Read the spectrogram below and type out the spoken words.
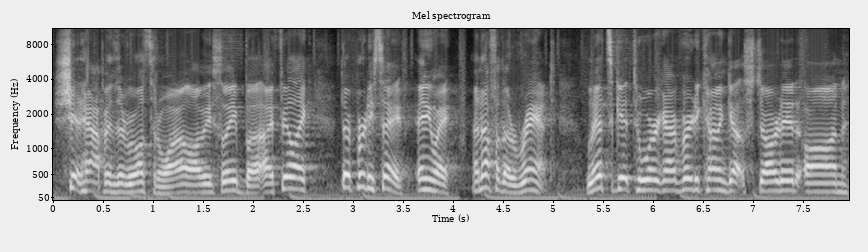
shit happens every once in a while, obviously, but I feel like they're pretty safe. Anyway, enough of the rant. Let's get to work. I've already kind of got started on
